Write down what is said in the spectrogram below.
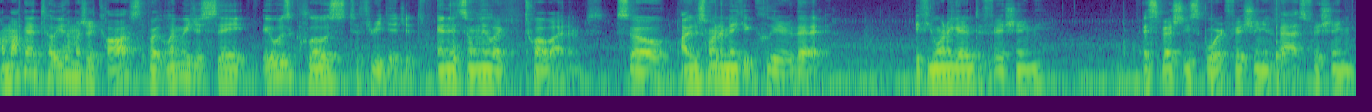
I'm not gonna tell you how much it cost, but let me just say it was close to three digits, and it's only like 12 items. So I just want to make it clear that if you want to get into fishing, especially sport fishing and bass fishing,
